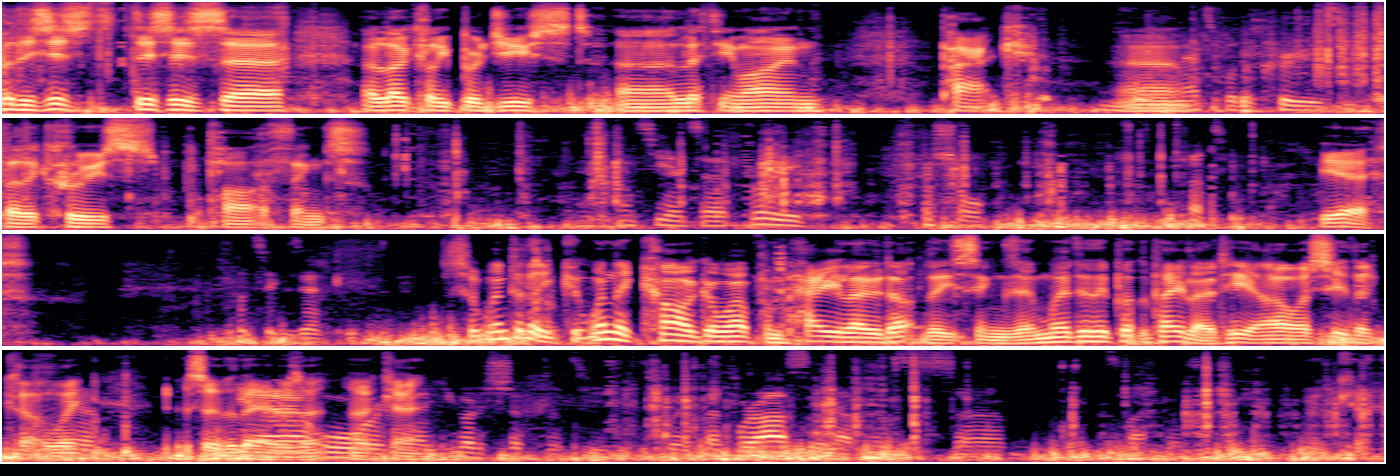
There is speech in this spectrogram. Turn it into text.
But this is this is uh, a locally produced uh, lithium ion pack and uh, that's for the cruise. for the cruise part of things. As you can see, it's a very official fit. Yes. Fits exactly. So when do they when they cargo up and payload up these things? Then where do they put the payload? Here. Oh, I see the cutaway. Yeah. It's over there, is Yeah, it? Or, Okay. yeah, you got to shift it to. But for our setup, it's, um, it's like this. Okay.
